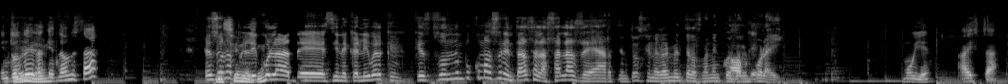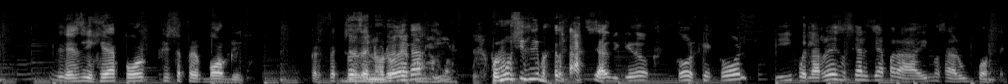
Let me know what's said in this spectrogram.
¿En dónde, ¿En dónde está? Es una película de cine caníbal que, que, son un poco más orientadas a las salas de arte, entonces generalmente las van a encontrar por ahí. Muy bien, ahí está. Es dirigida por Christopher Borgley. Perfecto, desde, Noruega. pues muchísimas gracias, mi querido Jorge Cole. Y pues las redes sociales ya para irnos a dar un corte.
